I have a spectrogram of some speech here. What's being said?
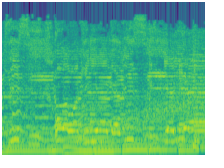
juisi, uwa wakilia gavisi yeah, yeah.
